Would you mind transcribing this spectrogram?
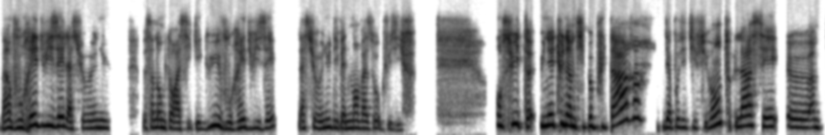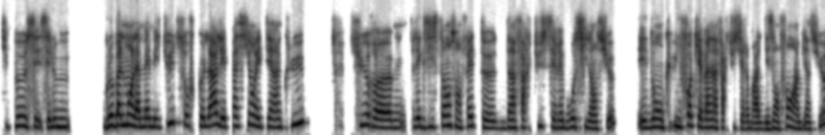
ben vous réduisez la survenue de syndrome thoracique aigu et vous réduisez la survenue d'événements vaso-occlusifs. Ensuite, une étude un petit peu plus tard, diapositive suivante. Là, c'est euh, un petit peu, c'est globalement la même étude, sauf que là, les patients étaient inclus sur l'existence en fait d'infarctus cérébraux silencieux. Et donc, une fois qu'il y avait un infarctus cérébral des enfants, hein, bien sûr,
